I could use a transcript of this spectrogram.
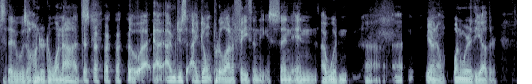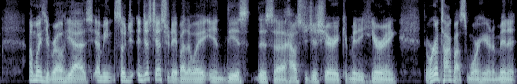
said it was 100 to 1 odds. so I, am just, I don't put a lot of faith in these and, and I wouldn't, uh, uh you know, one way or the other. I'm with you, bro. Yeah, I mean, so and just yesterday, by the way, in this this uh, House Judiciary Committee hearing that we're going to talk about some more here in a minute,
